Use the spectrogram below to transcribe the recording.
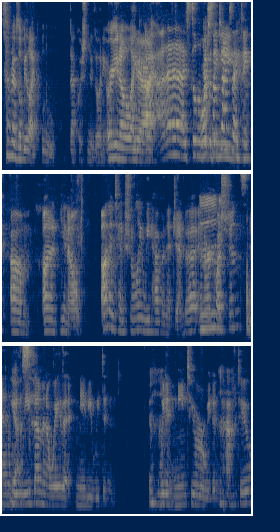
sometimes I'll be like, "Ooh, that question didn't go any," or you know, like Yeah. I, I, I still don't Or get what they sometimes I think, um, un, you know, unintentionally we have an agenda in our Mm. questions, and we Yes. lead them in a way that maybe we didn't Mhm. we didn't mean to or we didn't have to.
